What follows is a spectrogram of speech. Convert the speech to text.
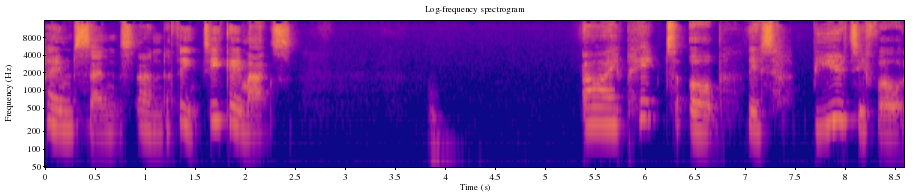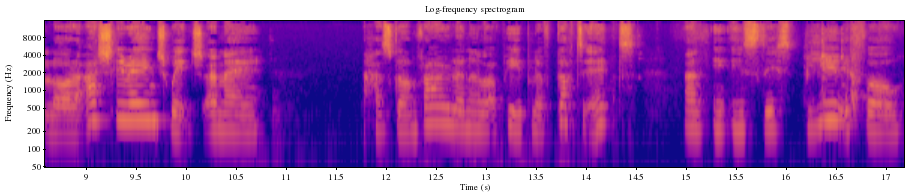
Home Sense and I think TK Maxx I picked up this beautiful Laura Ashley range which I know has gone viral and a lot of people have got it and it is this beautiful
